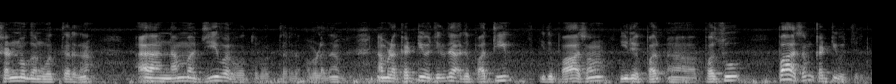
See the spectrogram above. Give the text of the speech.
ஷண்முகன் ஒத்தர் தான் நம்ம ஜீவர் ஒருத்தர் ஒருத்தர் தான் அவ்வளோதான் நம்மளை கட்டி வச்சுக்கிட்டு அது பத்தி இது பாசம் இது பசு பாசம் கட்டி வச்சிருக்கு.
